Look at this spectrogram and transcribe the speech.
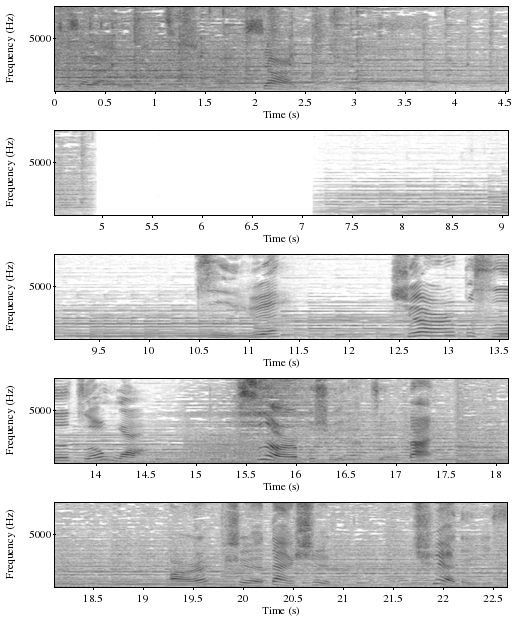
接下来我们继续看下一句。子曰。学而不思则罔，思而不学则殆。而是但是，却的意思。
